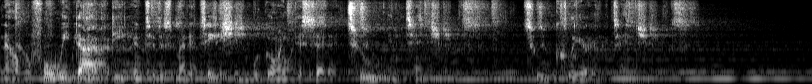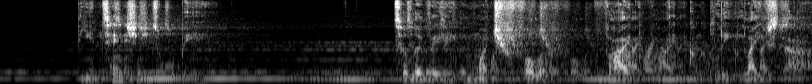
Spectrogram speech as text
Now, before we dive deep into this meditation, we're going to set two intentions, two clear intentions. The intentions will be live a much fuller, vibrant, and complete lifestyle.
